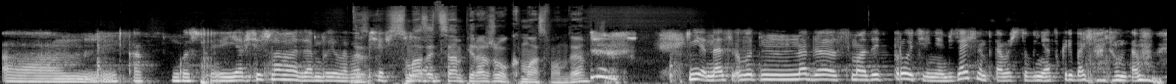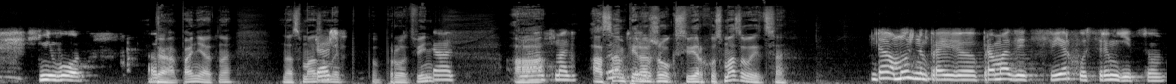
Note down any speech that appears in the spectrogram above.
ам, Как, господи, я все слова забыла. Да Вообще все. смазать сам пирожок маслом, да? Нет, нас- вот надо смазать противень обязательно, потому что чтобы не отскребать потом там с него. Да, понятно. На смазанный п- противень. Да, А, а сам пирожок сверху смазывается? Да, можно э, промазать сверху сырым яйцом.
